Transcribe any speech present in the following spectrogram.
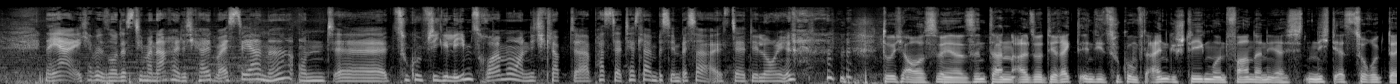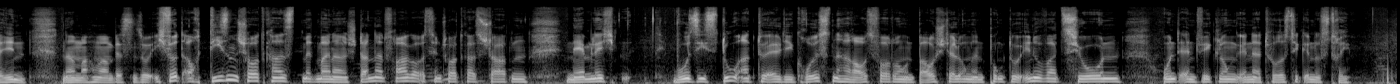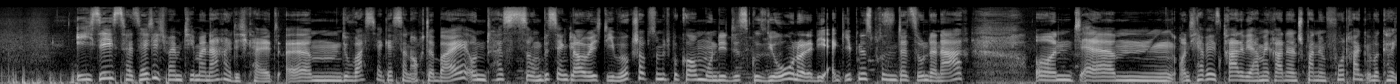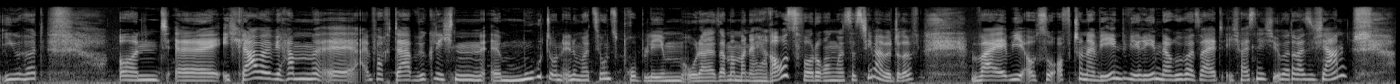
Naja, ich habe ja so das Thema Nachhaltigkeit, weißt du ja, ne? Und äh, zukünftige Lebensräume und ich glaube, da passt der Tesla ein bisschen besser als der DeLorean. Durchaus. Wir sind dann also direkt in die Zukunft eingestiegen und fahren dann erst, nicht erst zurück dahin. Na, machen wir am besten so. Ich würde auch diesen Shortcast mit meiner Standardfrage aus den Shortcasts starten, nämlich wo siehst du aktuell die größten Herausforderungen und Baustellungen in puncto Innovation und Entwicklung in der Touristikindustrie? Ich sehe es tatsächlich beim Thema Nachhaltigkeit. Ähm, du warst ja gestern auch dabei und hast so ein bisschen, glaube ich, die Workshops mitbekommen und die Diskussion oder die Ergebnispräsentation danach. Und, ähm, und ich habe jetzt gerade, wir haben ja gerade einen spannenden Vortrag über KI gehört. Und äh, ich glaube, wir haben äh, einfach da wirklich ein äh, Mut- und Innovationsproblem oder sagen wir mal eine Herausforderung, was das Thema betrifft. Weil, wie auch so oft schon erwähnt, wir reden darüber seit, ich weiß nicht, über 30 Jahren.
